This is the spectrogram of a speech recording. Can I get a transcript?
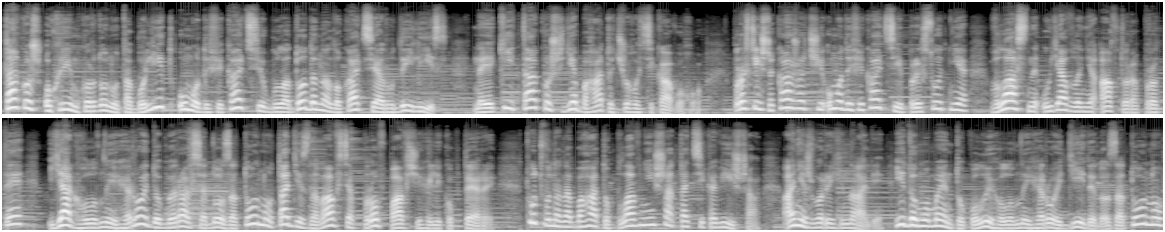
Також, окрім кордону та боліт, у модифікацію була додана локація Рудий ліс, на якій також є багато чого цікавого. Простіше кажучи, у модифікації присутнє власне уявлення автора про те, як головний герой добирався до затону та дізнавався про впавші гелікоптери. Тут вона набагато плавніша та цікавіша, аніж в оригіналі. І до моменту, коли головний герой дійде до затону,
